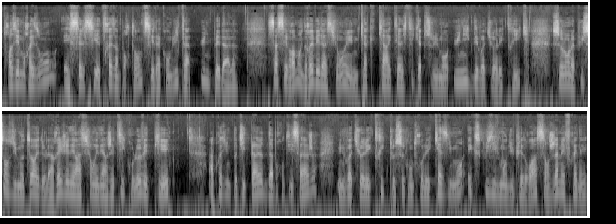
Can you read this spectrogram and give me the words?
Troisième raison, et celle-ci est très importante, c'est la conduite à une pédale. Ça, c'est vraiment une révélation et une caractéristique absolument unique des voitures électriques. Selon la puissance du moteur et de la régénération énergétique au lever de pied, après une petite période d'apprentissage, une voiture électrique peut se contrôler quasiment exclusivement du pied droit sans jamais freiner.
